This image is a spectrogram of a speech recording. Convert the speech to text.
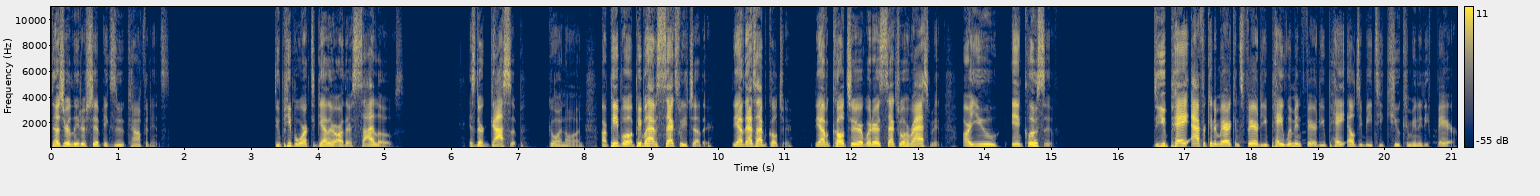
Does your leadership exude confidence? Do people work together? Are there silos? Is there gossip going on? Are people are people having sex with each other? Do you have that type of culture? Do you have a culture where there's sexual harassment? Are you inclusive? Do you pay African Americans fair? Do you pay women fair? Do you pay LGBTQ community fair?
